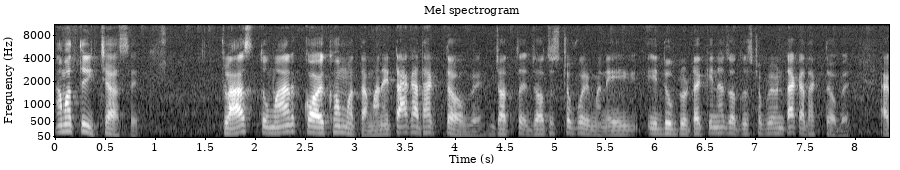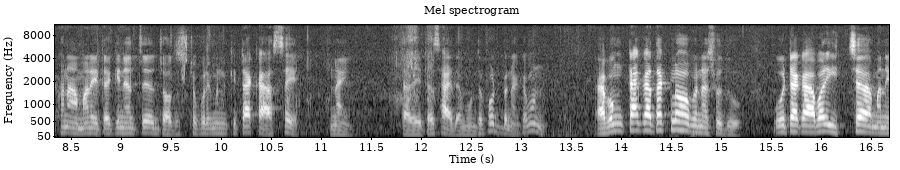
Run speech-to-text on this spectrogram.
আমার তো ইচ্ছা আছে। প্লাস তোমার ক্রয় ক্ষমতা মানে টাকা থাকতে হবে। যথে- যথেষ্ট পরিমাণে, এই এই দ্রব্যটা কিনা যথেষ্ট পরিমাণ টাকা থাকতে হবে। এখন আমার এটা কিনাতে যথেষ্ট পরিমাণ কি টাকা আছে? নাই। তাহলে এটা চাহিদার মধ্যে পড়বে না, কেমন? এবং টাকা থাকলে হবে না শুধু। ওই টাকা আবার ইচ্ছা মানে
